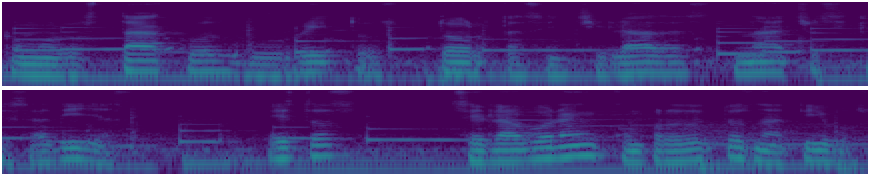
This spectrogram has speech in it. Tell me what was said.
como los tacos, burritos, tortas, enchiladas, nachos y quesadillas. Estos se elaboran con productos nativos,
